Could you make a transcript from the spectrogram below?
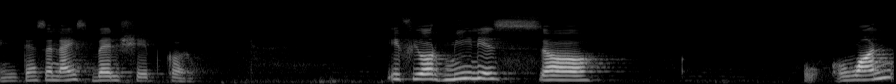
and it has a nice bell shaped curve. If your mean is uh, 1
